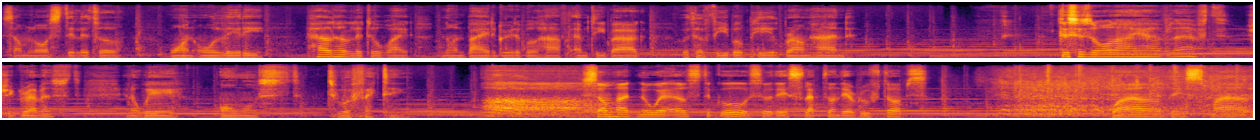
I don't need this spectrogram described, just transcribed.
some lost a little. One old lady held her little white, non biodegradable half empty bag with her feeble, pale brown hand. This is all I have left, she grimaced in a way almost too affecting. Aww. Some had nowhere else to go, so they slept on their rooftops. While they smiled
